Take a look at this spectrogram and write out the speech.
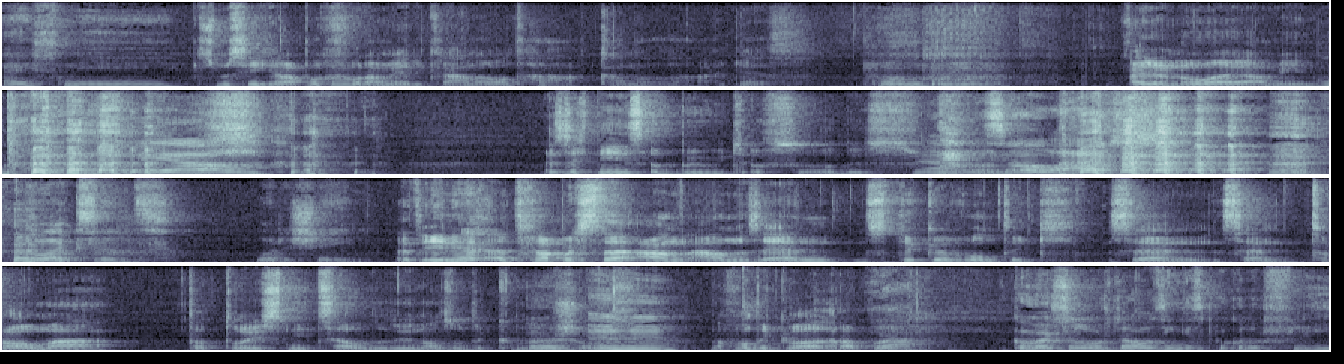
Hij is niet... Het is misschien grappig voor Amerikanen, want haha, Canada, I guess. Probably. I don't know, I, mean... Ja. Hij zegt niet eens a boot of zo, dus... Ja, dat is wel waar. No accent. What a shame. Het, enige, het grappigste aan, aan zijn stukken vond ik zijn, zijn trauma dat toys niet hetzelfde doen als op de commercials. Mhm. Dat vond ik wel grappig. ja. De commercial wordt trouwens ingesproken door Flea.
